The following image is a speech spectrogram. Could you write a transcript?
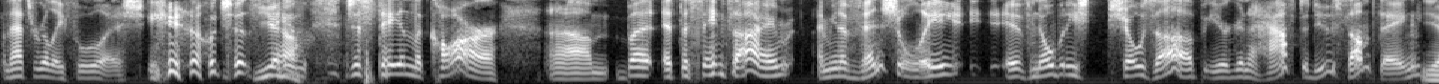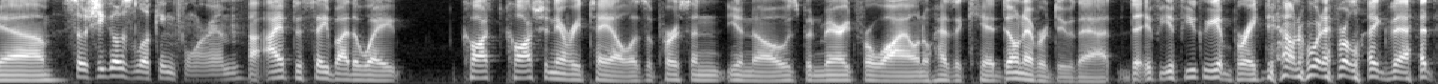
that's really foolish. You know, just stay Yeah. in, just stay in the car. Um, but at the same time, I mean, eventually, if nobody sh- shows up, you're gonna have to do something. yeah. So she goes looking for him. I have to say, by the way, cautionary tale as a person you know who's been married for a while and who has a kid. Don't ever do that. If if you could get breakdown or whatever like that,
